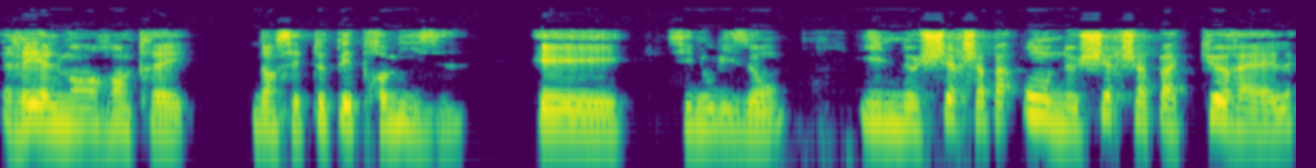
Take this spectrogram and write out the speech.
réellement rentrer dans cette paix promise. Et si nous lisons, il ne chercha pas, on ne chercha pas querelle,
